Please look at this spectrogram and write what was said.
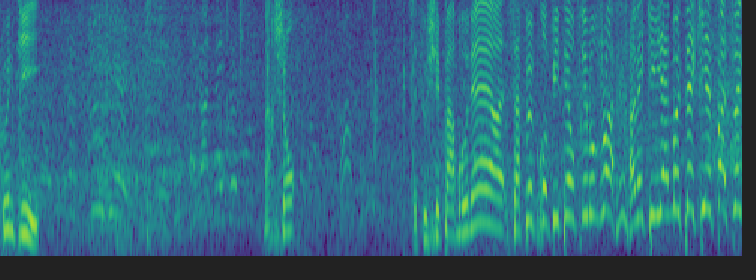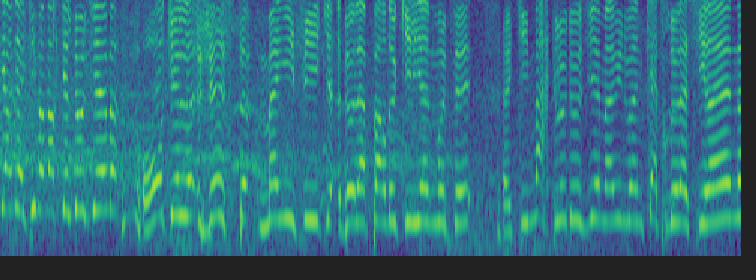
Kunti. Marchons c'est touché par Brunner. Ça peut profiter aux Fribourgeois avec Kylian Motet qui efface le gardien qui va marquer le deuxième. Oh, quel geste magnifique de la part de Kylian Motet euh, qui marque le deuxième à 1,24 de la sirène.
